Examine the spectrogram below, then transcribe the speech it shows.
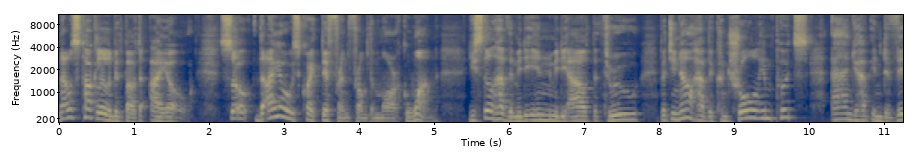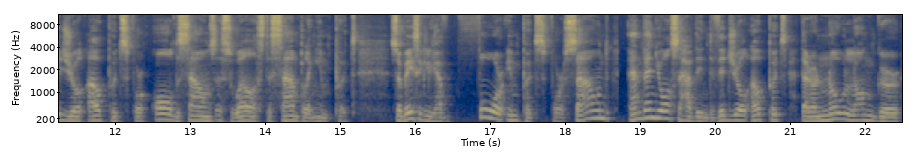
Now let's talk a little bit about the I.O. So the I.O. is quite different from the Mark 1. You still have the MIDI in, MIDI out, the through, but you now have the control inputs and you have individual outputs for all the sounds as well as the sampling input. So basically you have four inputs for sound and then you also have the individual outputs that are no longer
